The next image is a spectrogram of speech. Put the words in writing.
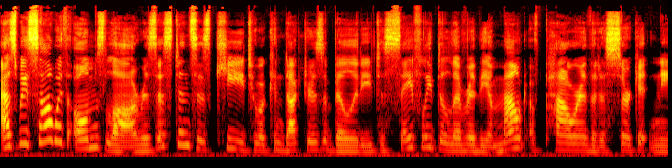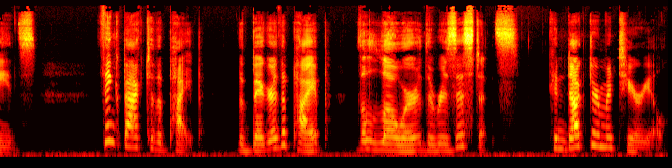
As we saw with Ohm's law, resistance is key to a conductor's ability to safely deliver the amount of power that a circuit needs. Think back to the pipe. The bigger the pipe, the lower the resistance. Conductor material.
